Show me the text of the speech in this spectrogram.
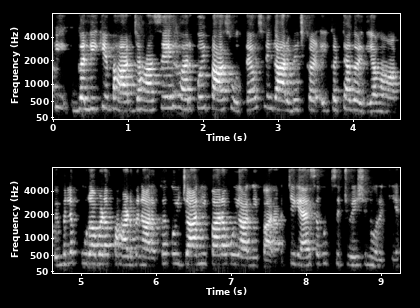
कि गली के बाहर जहाँ से हर कोई पास होता है, उसने गार्बेज इकट्ठा कर दिया वहाँ पे। मतलब पूरा बड़ा पहाड़ बना रखा है, कोई जा नहीं पा रहा, कोई आ नहीं पा रहा। ठीक है, ऐसा कुछ सिचुएशन हो रखी है।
